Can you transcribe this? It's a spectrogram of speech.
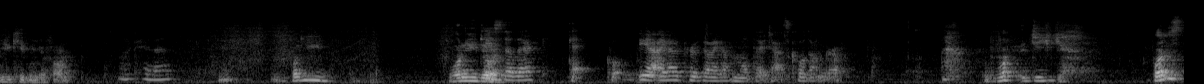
you keeping your phone. Okay then. What are you? What are you Are you doing? still there? Okay, cool. Yeah, I gotta prove that I got to multitask. Hold on, girl. What? Do you, what is?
